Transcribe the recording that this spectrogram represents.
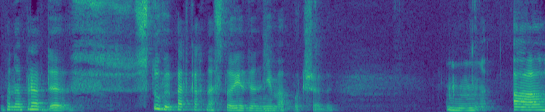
Bo naprawdę w stu wypadkach na 101 nie ma potrzeby. A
